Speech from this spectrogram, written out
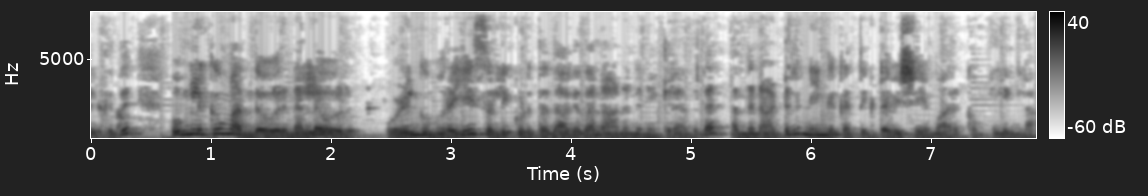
இருக்குது. உங்களுக்கும் அந்த ஒரு நல்ல ஒரு ஒழுங்குமுறையை சொல்லி கொடுத்ததாக தான் நானும் நினைக்கிறேன் அதுல. அந்த நாட்டுல நீங்க கத்துக்கிட்ட விஷயமா இருக்கும் இல்லைங்களா?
